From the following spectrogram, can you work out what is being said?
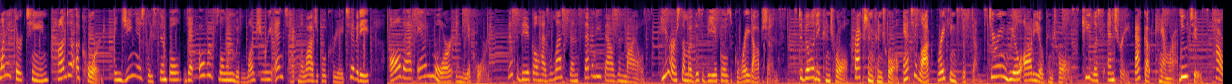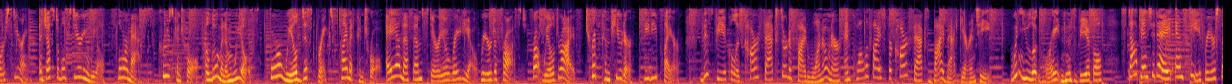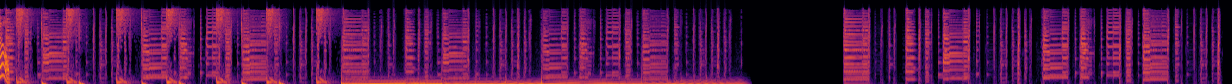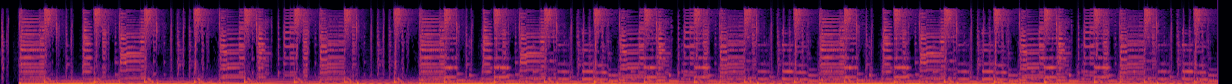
2013 Honda Accord. Ingeniously simple, yet overflowing with luxury and technological creativity, all that and more in the Accord. This vehicle has less than 70,000 miles. Here are some of this vehicle's great options. Stability control, traction control, anti-lock braking system, steering wheel audio controls, keyless entry, backup camera, Bluetooth, power steering, adjustable steering wheel, floor mats, cruise control, aluminum wheels, four-wheel disc brakes, climate control, AM FM stereo radio, rear defrost, front wheel drive, trip computer, CD player. This vehicle is CARFAX certified one owner and qualifies for Carfax buyback guarantee. Wouldn't you look great in this vehicle? Stop in today and see for yourself.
